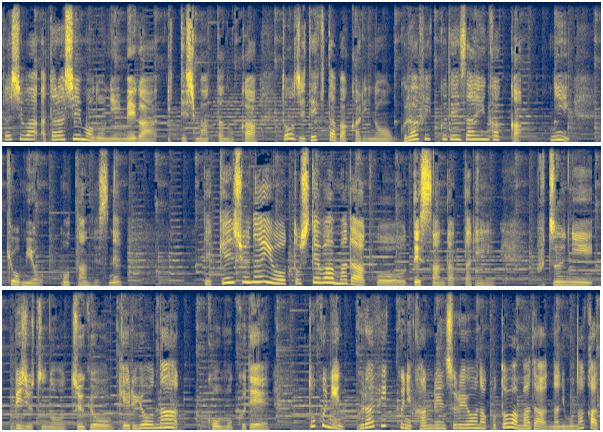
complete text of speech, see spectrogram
私は新しいものに目がいってしまったのか当時できたばかりのグラフィックデザイン学科に興味を持ったんですね。で研修内容としてはまだこうデッサンだったり普通に美術の授業を受けるような項目で特にグラフィックに関連するようなことはまだ何もなかっ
